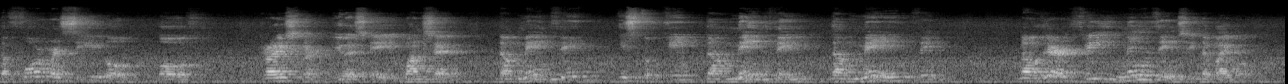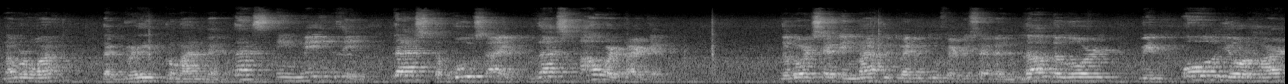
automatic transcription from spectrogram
the former CEO of Chrysler USA, once said, the main thing is to keep the main thing the main thing. Now, there are three main things in the Bible. Number one, the great commandment. That's a main thing. That's the bullseye. That's our target. The Lord said in Matthew 22, 37, Love the Lord with all your heart,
